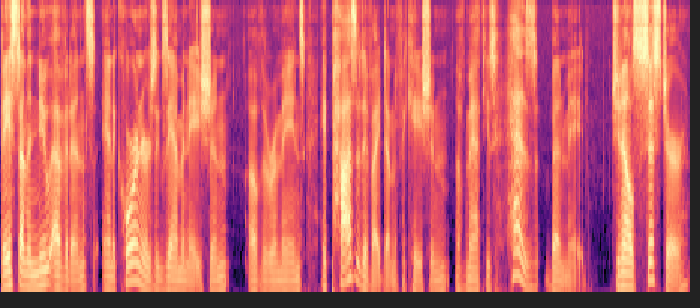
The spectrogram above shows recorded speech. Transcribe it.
Based on the new evidence and a coroner's examination of the remains, a positive identification of Matthews has been made. Jonelle's sister,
